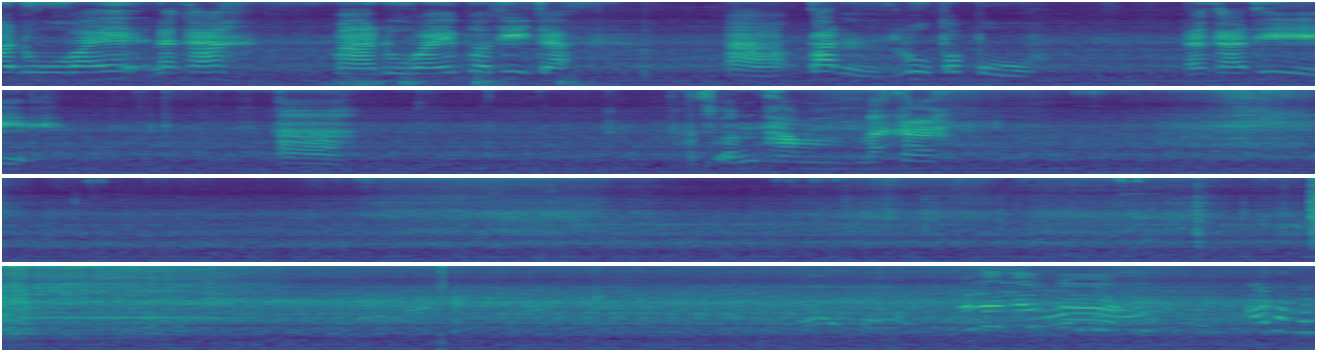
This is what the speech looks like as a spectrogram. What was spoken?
มาดูไว้นะคะ มาดูไว้เพื่อที่จะปั้นรูปพ่อปู่ นะคะที่สวนธรรมนะคะ อ้าวทำไม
